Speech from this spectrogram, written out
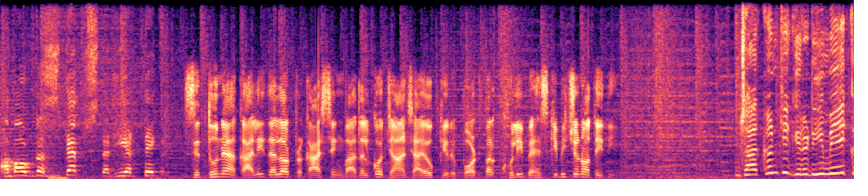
about the steps that he had taken. Sidhu ने अकाली दल और प्रकाश सिंह बादल को जांच आयोग की रिपोर्ट पर खुली बहस की भी चुनौती दी झारखंड के गिरिडीह में एक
